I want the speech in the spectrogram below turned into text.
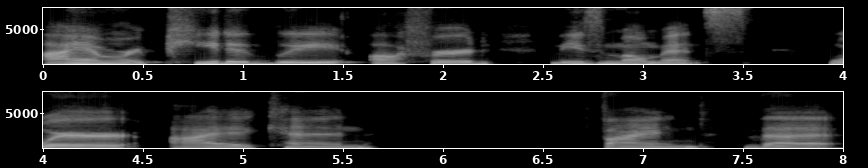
I am repeatedly offered these moments where I can find that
